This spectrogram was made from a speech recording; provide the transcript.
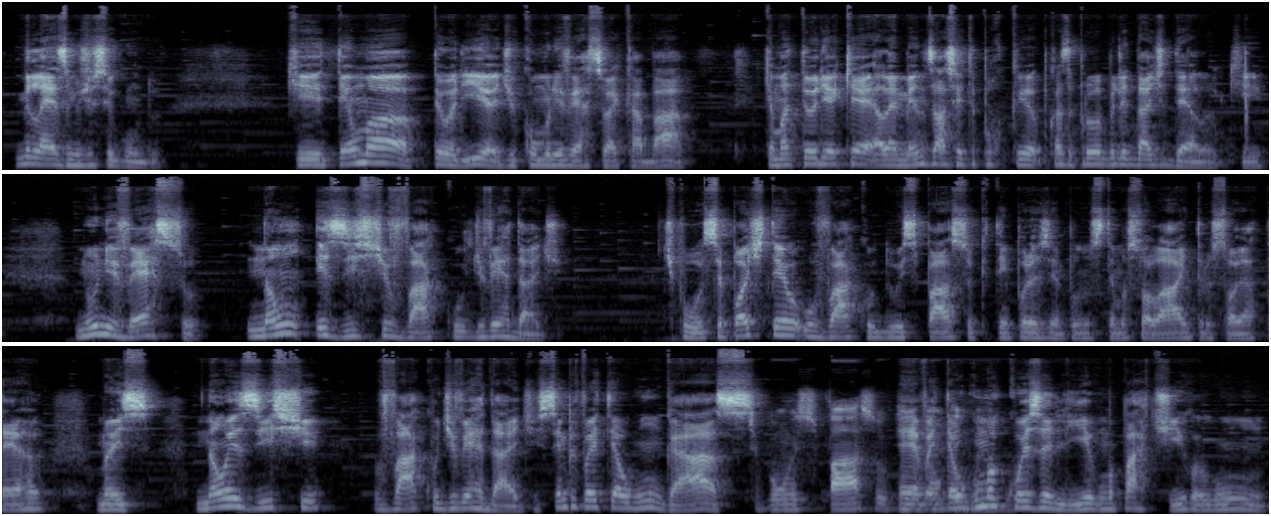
milésimos de segundo. Que tem uma teoria de como o universo vai acabar que é uma teoria que é- ela é menos aceita porque, por causa da probabilidade dela, que no universo não existe vácuo de verdade. Tipo, você pode ter o vácuo do espaço que tem, por exemplo, no sistema solar entre o Sol e a Terra, mas não existe vácuo de verdade. Sempre vai ter algum gás, Tipo um espaço que é, vai ter alguma nada. coisa ali, alguma partícula, algum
